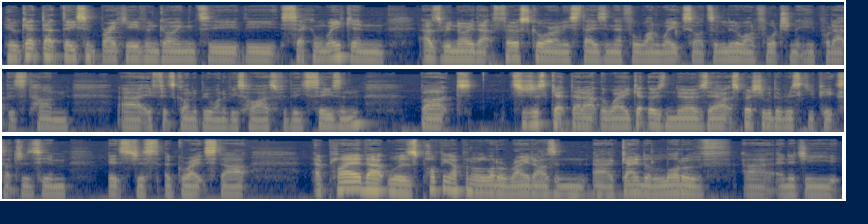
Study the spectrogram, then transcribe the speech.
he'll get that decent break even going into the second week. And as we know, that first score only stays in there for one week. So it's a little unfortunate he put out this ton uh, if it's going to be one of his highest for the season. But to just get that out the way, get those nerves out, especially with a risky pick such as him, it's just a great start. A player that was popping up on a lot of radars and uh, gained a lot of uh, energy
